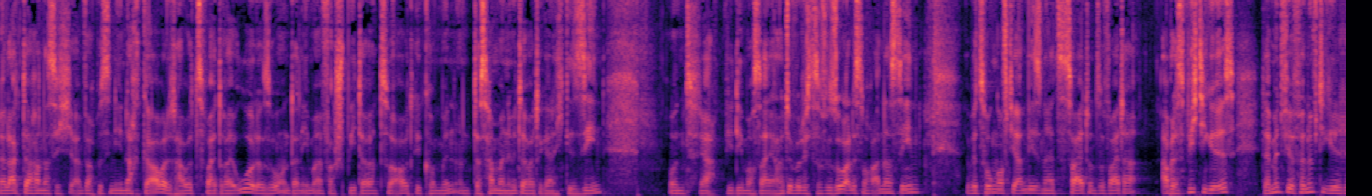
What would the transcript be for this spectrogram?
Er lag daran, dass ich einfach bis in die Nacht gearbeitet habe, zwei, drei Uhr oder so und dann eben einfach später zur Arbeit gekommen bin. Und das haben meine Mitarbeiter gar nicht gesehen. Und ja, wie dem auch sei, heute würde ich sowieso alles noch anders sehen, bezogen auf die Anwesenheitszeit und so weiter. Aber das Wichtige ist, damit wir vernünftige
